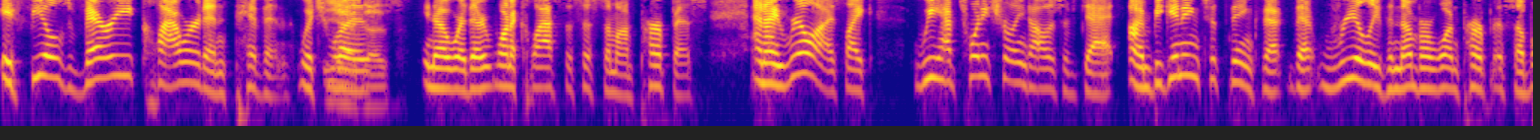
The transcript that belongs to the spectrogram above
It feels very Cloward and Piven, which yeah, was, you know, where they want to collapse the system on purpose. And I realized like we have $20 trillion of debt. I'm beginning to think that, that really the number one purpose of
